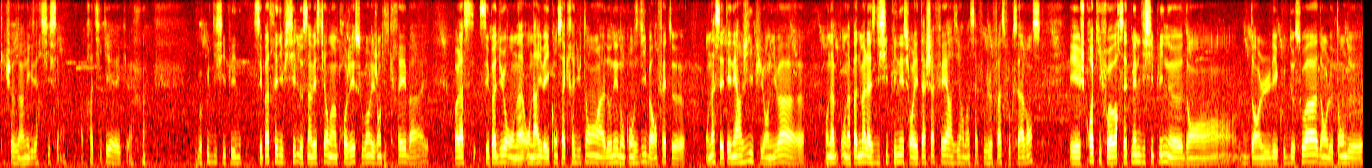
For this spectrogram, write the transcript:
quelque chose, un exercice à pratiquer avec beaucoup de discipline. C'est pas très difficile de s'investir dans un projet, souvent les gens qui créent, bah, voilà, c'est pas dur, on, arrive à y consacrer du temps à donner, donc on se dit, bah en fait, euh, on a cette énergie, puis on y va, euh, on n'a pas de mal à se discipliner sur les tâches à faire, à se dire, bah, ça faut que je fasse, faut que ça avance. Et je crois qu'il faut avoir cette même discipline euh, dans, l'écoute de soi, dans le temps de,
